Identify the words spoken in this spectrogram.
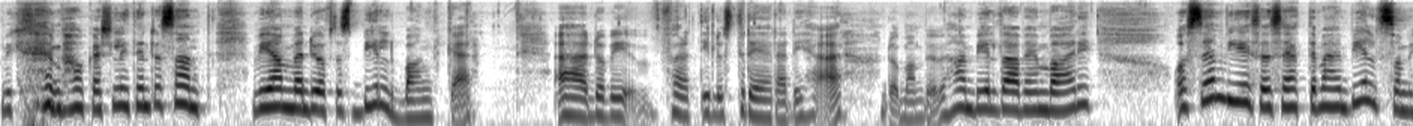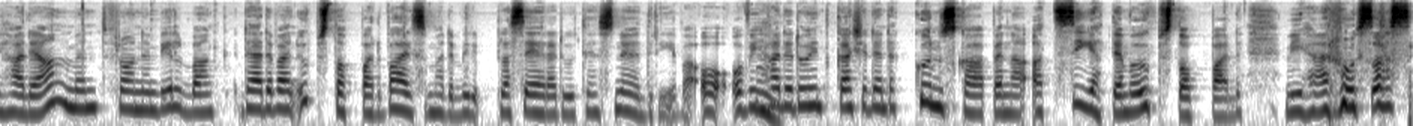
mycket, och kanske lite intressant, vi använder ju oftast bildbanker äh, då vi, för att illustrera det här, då man behöver ha en bild av en varg. Och sen visade det sig att det var en bild som vi hade använt från en bildbank där det var en uppstoppad varg som hade blivit placerad ut i en snödriva. Och, och vi mm. hade då inte kanske den där kunskapen att se att den var uppstoppad, vi här hos oss.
